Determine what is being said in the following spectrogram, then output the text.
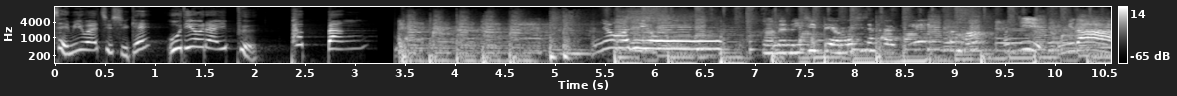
재미와 지식의 오디오 life 팟빵 안녕하세요. 저는 20대 영어 시작하기에 설마 원지입니다.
